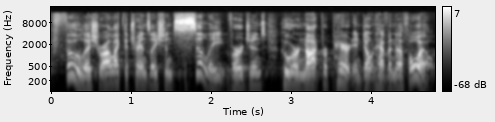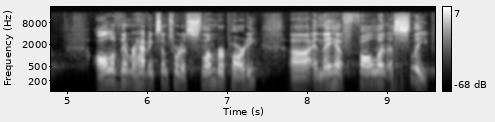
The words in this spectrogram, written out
foolish, or I like the translation, silly virgins who are not prepared and don't have enough oil. All of them are having some sort of slumber party uh, and they have fallen asleep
